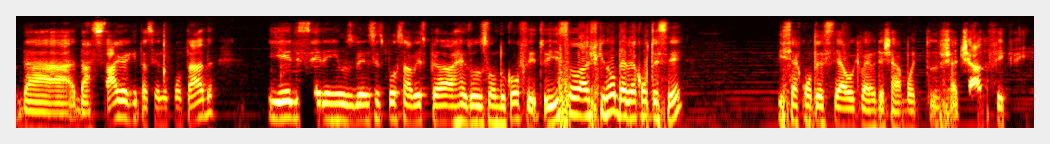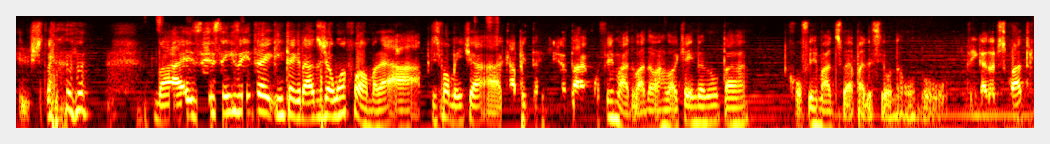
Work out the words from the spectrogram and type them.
da, da saga que está sendo contada, e eles serem os grandes responsáveis pela resolução do conflito. Isso eu acho que não deve acontecer. E se acontecer algo que vai me deixar muito chateado, fica aí. Mas eles têm que ser inte- integrados de alguma forma, né? A- principalmente a, a capitã que já tá confirmado. O Adam Warlock ainda não tá confirmado se vai aparecer ou não no Vingadores 4.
